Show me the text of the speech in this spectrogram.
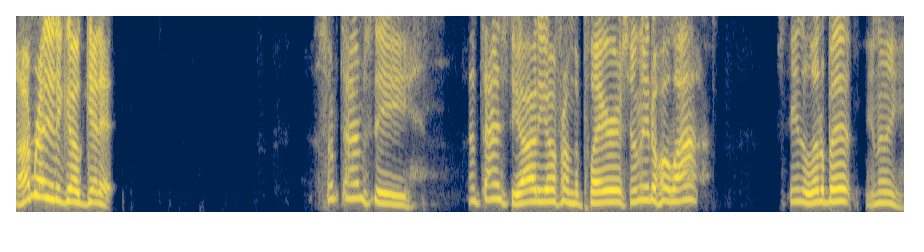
I'm ready to go get it. Sometimes the sometimes the audio from the players you don't need a whole lot. Just need a little bit. You know, you,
